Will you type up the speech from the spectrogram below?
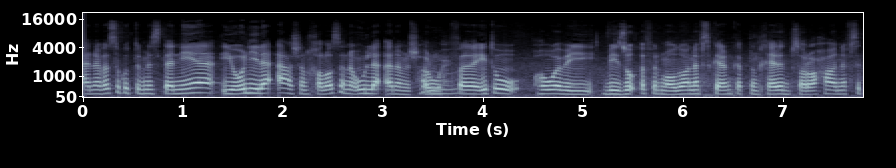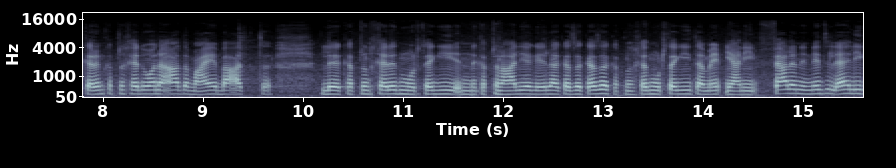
أنا بس كنت مستنية يقول لي لأ عشان خلاص أنا أقول لأ أنا مش هروح. فلقيته هو بي بيزق في الموضوع. نفس كلام كابتن خالد بصراحة نفس كلام كابتن خالد وأنا قاعدة معاه بعت لكابتن خالد مرتجي إن كابتن عليا جاي لها كذا كذا كابتن خالد مرتجي تمام. يعني فعلا النادي الأهلي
